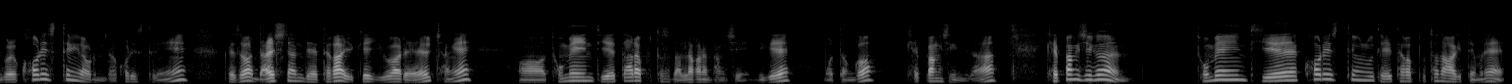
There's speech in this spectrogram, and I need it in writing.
이걸 쿼리 스트링이라고 합니다 쿼리 스트링. 그래서 날씨라는 데이터가 이렇게 URL 창에 어, 도메인 뒤에 따라 붙어서 날아가는 방식. 이게 어떤 거 get 방식입니다. get 방식은 도메인 뒤에 쿼리 스트링으로 데이터가 붙어 나가기 때문에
